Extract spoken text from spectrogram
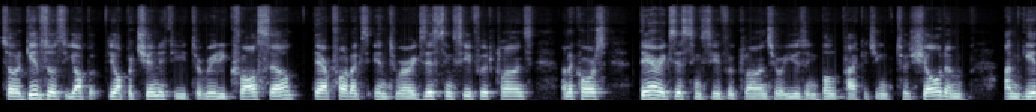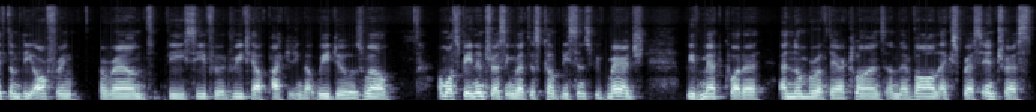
So it gives us the, op- the opportunity to really cross sell their products into our existing seafood clients. And of course, their existing seafood clients who are using bulk packaging to show them and give them the offering around the seafood retail packaging that we do as well. And what's been interesting about this company since we've merged, we've met quite a, a number of their clients and they've all expressed interest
